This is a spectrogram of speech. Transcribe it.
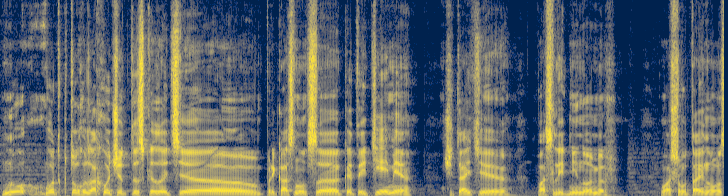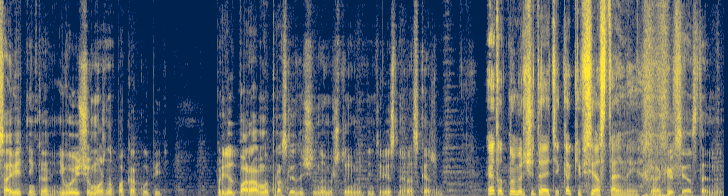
Ну, вот кто захочет, так сказать, э, прикоснуться к этой теме, читайте последний номер вашего тайного советника. Его еще можно пока купить. придет пора, мы про следующий номер что-нибудь интересное расскажем. Этот номер читайте, как и все остальные. Как и все остальные.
